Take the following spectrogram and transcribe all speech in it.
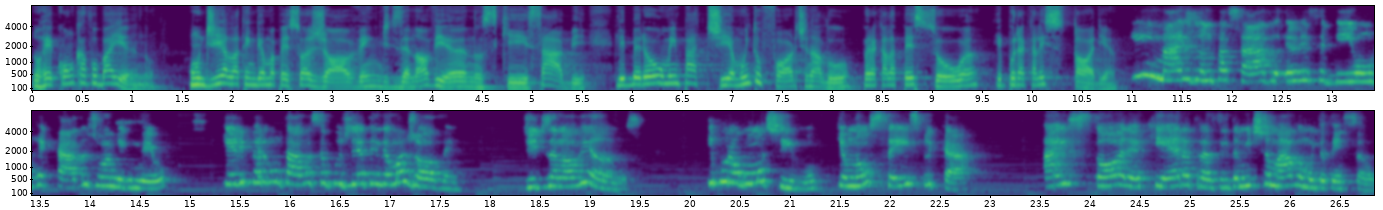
no Recôncavo Baiano. Um dia ela atendeu uma pessoa jovem, de 19 anos, que, sabe, liberou uma empatia muito forte na Lu por aquela pessoa e por aquela história. E em maio do ano passado, eu recebi um recado de um amigo meu que ele perguntava se eu podia atender uma jovem de 19 anos. E por algum motivo, que eu não sei explicar, a história que era trazida me chamava muita atenção.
